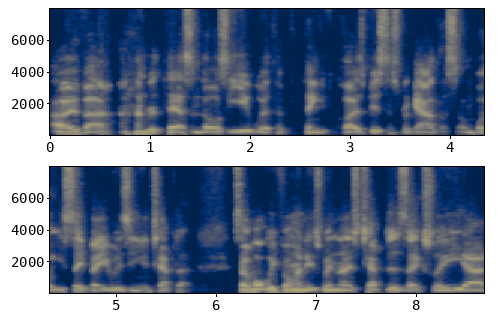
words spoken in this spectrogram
over $100,000 a year worth of thing you for closed business, regardless on what your seat value is in your chapter. So what we find is when those chapters actually uh,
